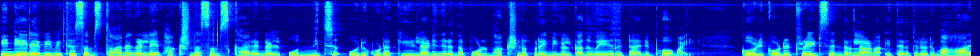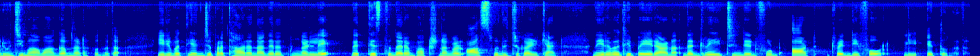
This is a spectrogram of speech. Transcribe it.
ഇന്ത്യയിലെ വിവിധ സംസ്ഥാനങ്ങളിലെ ഭക്ഷണ സംസ്കാരങ്ങൾ ഒന്നിച്ച് ഒരു കുടക്കീഴിൽ അണിനിരന്നപ്പോൾ ഭക്ഷണപ്രേമികൾക്ക് അത് വേറിട്ട അനുഭവമായി. കോഴിക്കോട് ട്രേഡ് സെന്ററിലാണ് ഇത്തരത്തിലൊരു മഹാരുചിമാമാകം നടക്കുന്നത്. ഇരുപത്തിയഞ്ച് പ്രധാന നഗരങ്ങളിലെ വ്യത്യസ്ത തരം ഭക്ഷണങ്ങൾ ആസ്വദിച്ചു കഴിക്കാൻ നിരവധി പേരാണ് the great Indian food art twenty ഫോറിൽ എത്തുന്നത്.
